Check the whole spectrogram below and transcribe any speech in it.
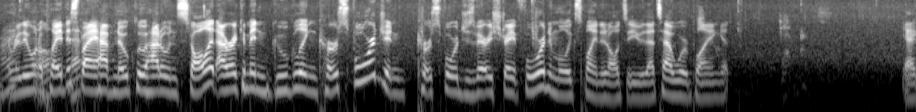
I really want to well, play this, that- but I have no clue how to install it. I recommend Googling CurseForge, and CurseForge is very straightforward, and we'll explain it all to you. That's how we're playing it. Yeah,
